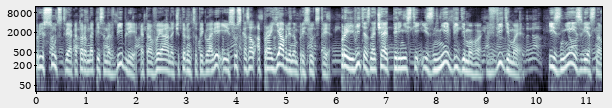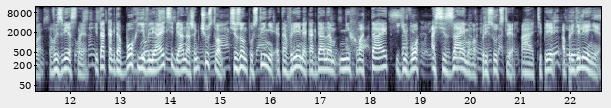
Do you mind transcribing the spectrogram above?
присутствие, о котором написано в Библии, это в Иоанна 14 главе, Иисус сказал о проявленном присутствии. Проявить означает перенести из невидимого в видимое, из неизвестного в известное. Итак, когда Бог являет себя нашим чувством. Сезон пустыни — это время, когда нам не хватает Его осязаемого присутствия. А теперь определение.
